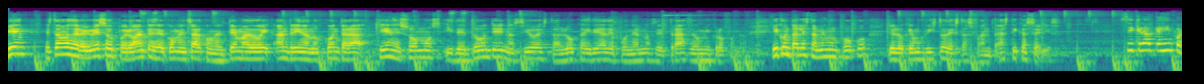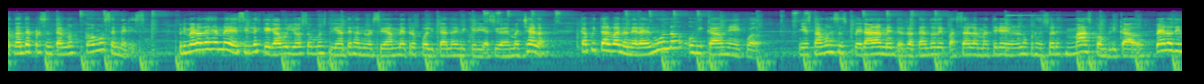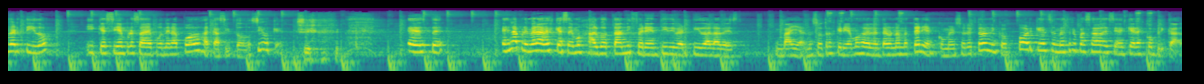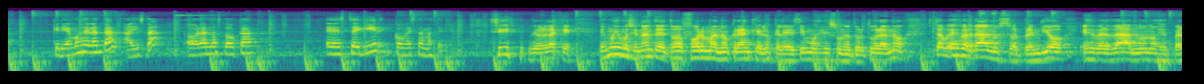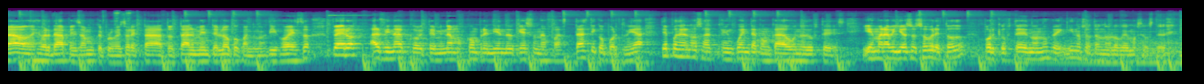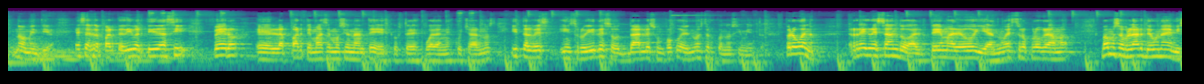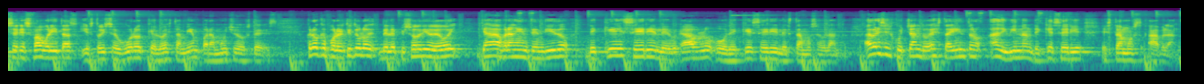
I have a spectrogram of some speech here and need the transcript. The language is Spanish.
Bien, estamos de regreso, pero antes de comenzar con el tema de hoy, Andreina nos contará quiénes somos y de dónde nació esta loca idea de ponernos detrás de un micrófono. Y contarles también un poco de lo que hemos visto de estas fantásticas series. Sí, creo que es importante presentarnos como se merece. Primero déjenme decirles que Gabo y yo somos estudiantes de la Universidad Metropolitana de mi querida ciudad de Machala, capital bananera del mundo, ubicados en Ecuador y estamos desesperadamente tratando de pasar la materia de uno de los profesores más complicados, pero divertido y que siempre sabe poner apodos a casi todos, ¿sí o qué? Sí. Este, es la primera vez que hacemos algo tan diferente y divertido a la vez. Vaya, nosotros queríamos adelantar una materia, comercio electrónico, porque el semestre pasado decían que era complicado. Queríamos adelantar, ahí está. Ahora nos toca eh, seguir con esta materia. Sí, de verdad que es muy emocionante de todas formas, no crean que lo que le decimos es una tortura, no, es verdad, nos sorprendió, es verdad, no nos esperábamos, es verdad, pensamos que el profesor está totalmente loco cuando nos dijo eso, pero al final terminamos comprendiendo que es una fantástica oportunidad de ponernos en cuenta con cada uno de ustedes. Y es maravilloso sobre todo porque ustedes no nos ven y nosotros no lo vemos a ustedes. No, mentira, esa es la parte divertida, sí, pero eh, la parte más emocionante es que ustedes puedan escucharnos y tal vez instruirles o darles un poco de nuestros conocimientos. Pero bueno, regresando al tema de hoy y a nuestro programa, vamos a hablar de una de mis series favoritas y estoy seguro que lo es también para muchos de ustedes. Creo que por el título del episodio de hoy ya habrán entendido de qué serie le hablo o de qué serie le estamos hablando. A ver si escuchando esta intro adivinan de qué serie estamos hablando.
